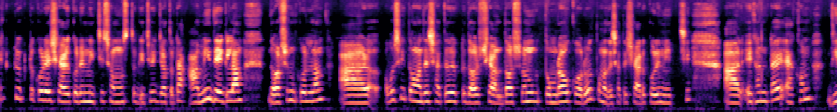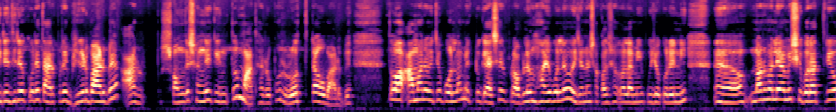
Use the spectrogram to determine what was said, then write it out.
একটু একটু করে শেয়ার করে নিচ্ছি সমস্ত কিছুই। যতটা আমি দেখলাম, দর্শন করলাম আর অবশ্যই তোমাদের সাথেও একটু দর্শন তোমরাও করো, তোমাদের সাথে শেয়ার করে নিচ্ছি। আর এখানটায় এখন ধীরে ধীরে করে তারপরে ভিড় বাড়বে আর সঙ্গে সঙ্গে কিন্তু মাথার ওপর রোদটাও বাড়বে। তো আমার ওই যে বললাম, একটু গ্যাসের প্রবলেম হয় বলে ওই জন্য সকাল সকাল আমি পুজো করে নিই। নর্মালি আমি শিবরাত্রিও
